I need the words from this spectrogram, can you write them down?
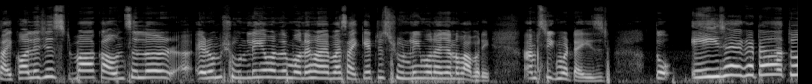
সাইকোলজিস্ট বা কাউন্সিলর এরম শুনলেই আমাদের মনে হয় বা সাইকিয়াট্রিস্ট শুনলেই মনে হয় যেন, বাবারে আই এম স্টিগমাটাইজড তো এই জায়গাটা তো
